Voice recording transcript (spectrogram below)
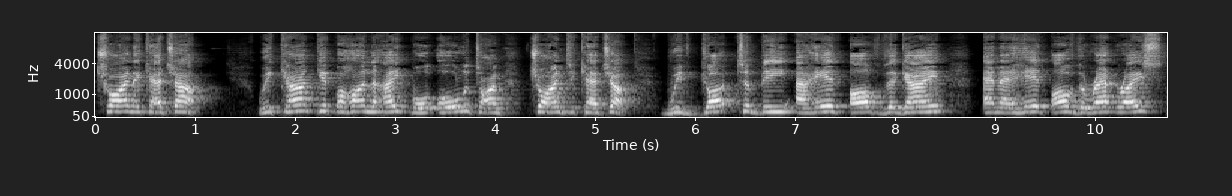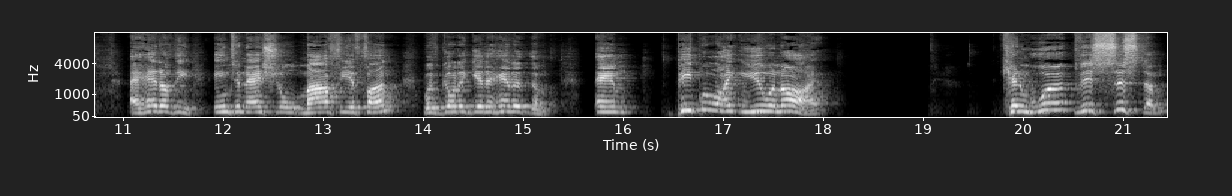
trying to catch up. We can't get behind the eight ball all the time trying to catch up. We've got to be ahead of the game and ahead of the rat race, ahead of the international mafia fund. We've got to get ahead of them. And people like you and I can work this system,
